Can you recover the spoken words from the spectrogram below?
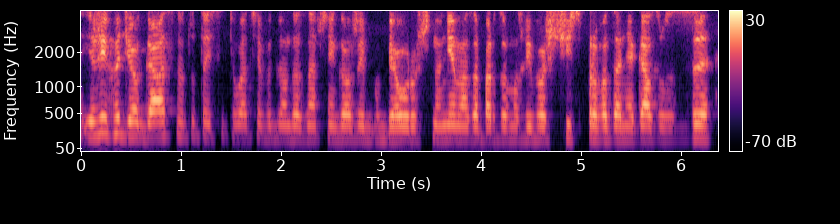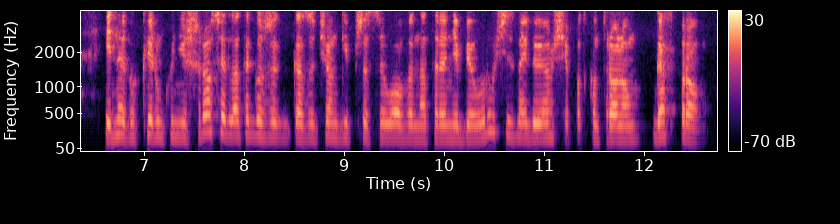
jeżeli chodzi o gaz, no tutaj sytuacja wygląda znacznie gorzej, bo Białoruś no nie ma za bardzo możliwości sprowadzania gazu z innego kierunku niż Rosja, dlatego że gazociągi przesyłowe na terenie Białorusi znajdują się pod kontrolą Gazpromu.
